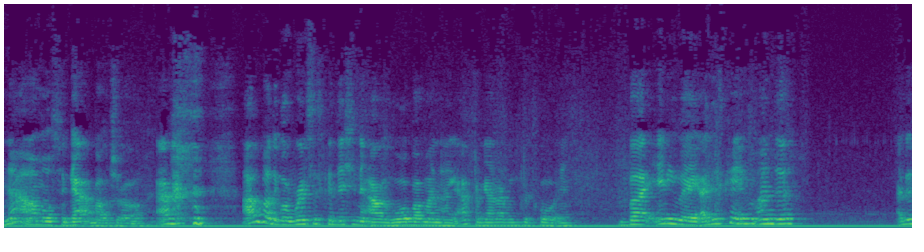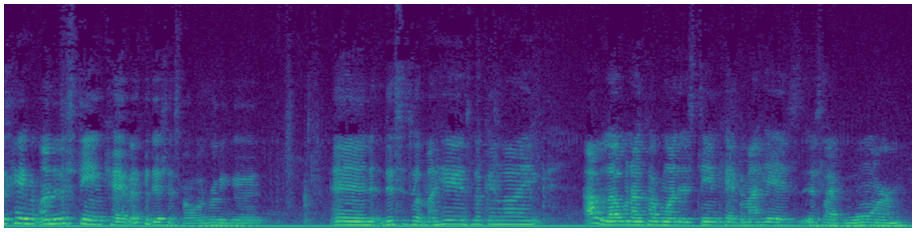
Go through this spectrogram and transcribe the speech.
now I almost forgot about y'all. I, I was about to go rinse this conditioner out and go about my night. I forgot I was recording. But anyway, I just came from under I just came from under the steam cap. That conditioner smells really good. And this is what my hair is looking like. I love when I come from under the steam cap and my hair is, is like warm.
